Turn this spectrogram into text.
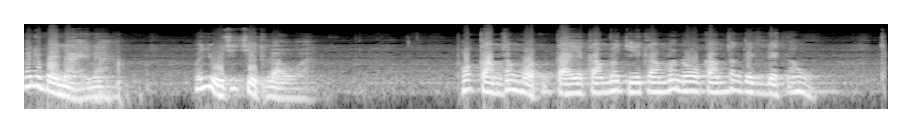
ไม่ได้ไปไหนนะมันอยู่ที่จิตเราอะเพราะกรรมทั้งหมด กายกรรมวจีกรรมมโนกรรมตั้งแต่เด็กเอ้าท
